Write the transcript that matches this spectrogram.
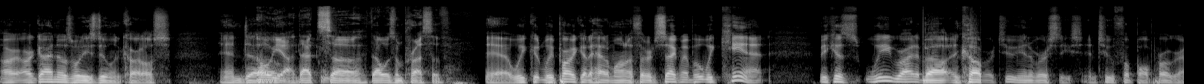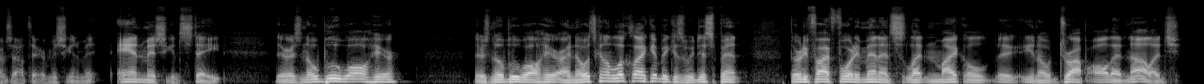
Our, our guy knows what he's doing, Carlos. And uh, oh yeah, that's uh, that was impressive. Yeah, we could we probably could have had him on a third segment, but we can't because we write about and cover two universities and two football programs out there, Michigan and Michigan State. There is no blue wall here. There's no blue wall here. I know it's going to look like it because we just spent 35 40 minutes letting Michael uh, you know drop all that knowledge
